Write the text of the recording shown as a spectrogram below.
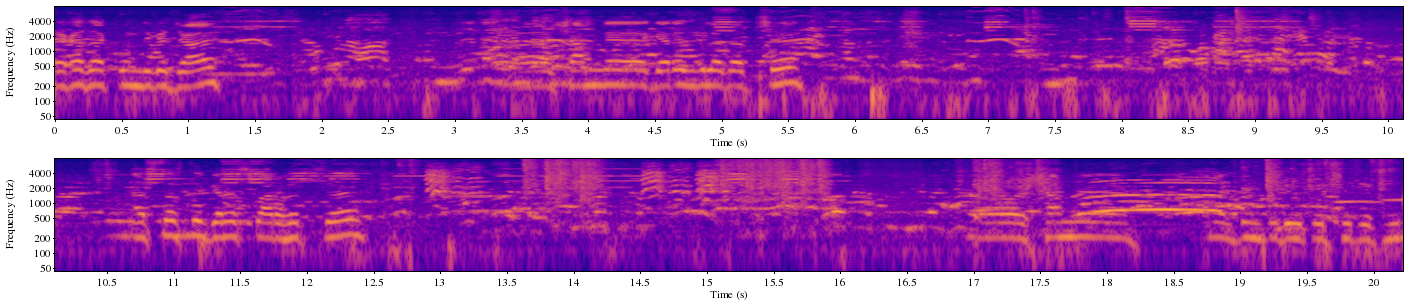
দেখা যাক কোন দিকে যায়। সামনে গ্যারেজগুলো যাচ্ছে। আস্তে আস্তে গ্যারেজ পার হচ্ছে। সামনে একজন ভিডিও করছে দেখুন।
